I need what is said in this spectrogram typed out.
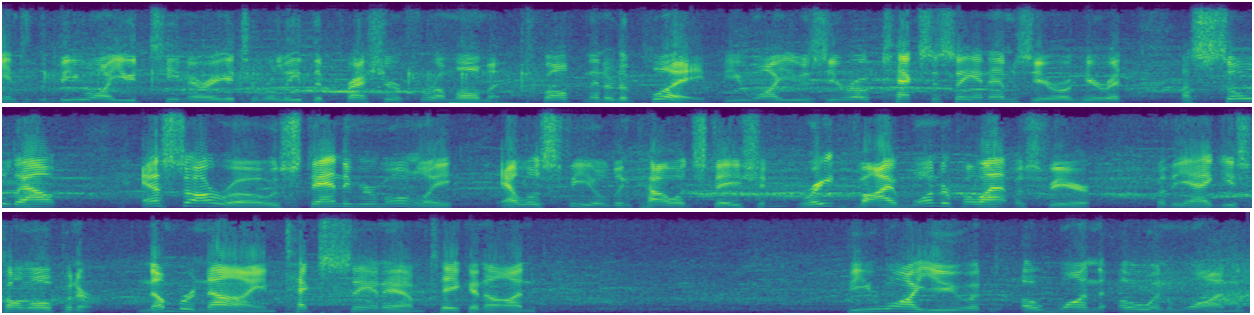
into the BYU team area to relieve the pressure for a moment. 12th minute of play. BYU 0, Texas A&M 0 here at a sold-out SRO, standing room only, Ellis Field in College Station. Great vibe, wonderful atmosphere for the Aggies home opener. Number 9, Texas A&M taking on BYU at a 1 0 1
